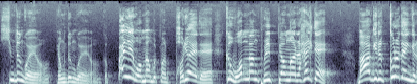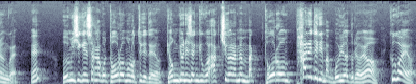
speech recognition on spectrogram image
힘든 거예요. 병든 거예요. 그 빨리 원망 불평을 버려야 돼. 그 원망 불평을 할 때 마귀를 끌어당기는 거예요. 예? 음식이 상하고 더러우면 어떻게 돼요? 병균이 생기고 악취가 나면 막 더러운 파리들이 막 몰려들어요. 그거예요.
